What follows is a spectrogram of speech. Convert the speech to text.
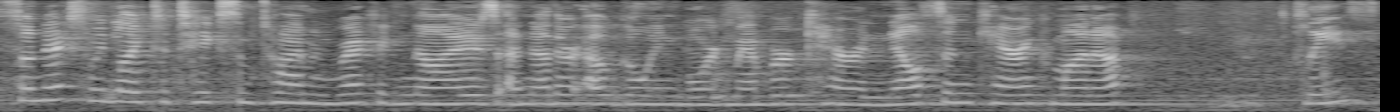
So next, we'd like to take some time and recognize another outgoing board member, Karen Nelson. Karen, come on up, please.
